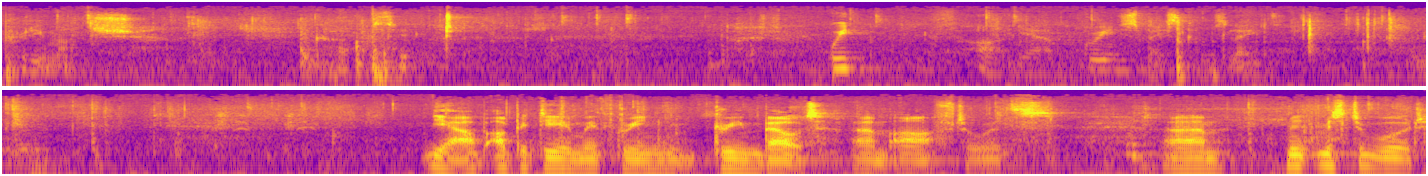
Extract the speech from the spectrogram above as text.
pretty much covers it. We, oh yeah, green space comes later. Yeah, I'll, I'll be dealing with green green belt um, afterwards. Um, M- Mr. Wood.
